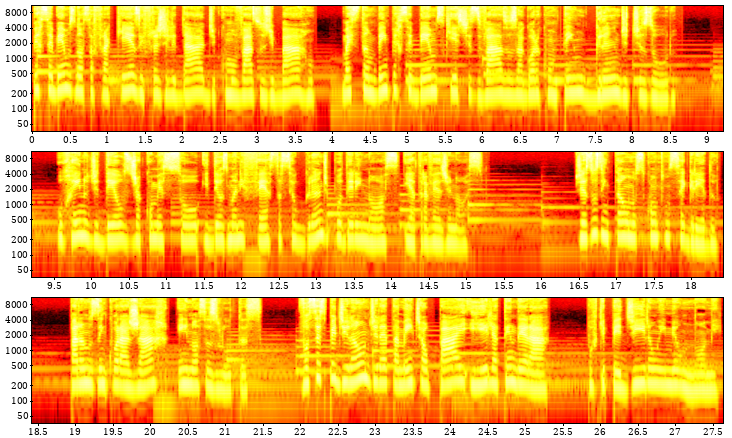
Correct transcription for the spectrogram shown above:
Percebemos nossa fraqueza e fragilidade como vasos de barro, mas também percebemos que estes vasos agora contêm um grande tesouro. O reino de Deus já começou e Deus manifesta seu grande poder em nós e através de nós. Jesus então nos conta um segredo para nos encorajar em nossas lutas. Vocês pedirão diretamente ao Pai e ele atenderá, porque pediram em meu nome.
